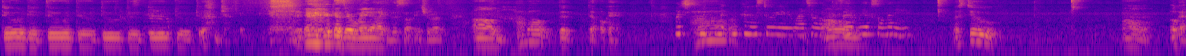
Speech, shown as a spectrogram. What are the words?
do do do do do do do do do. I'm joking. Because they're waiting like this instrumental. Um, how about the the okay? Which Uh, what, what kind of story do you want to tell? um, we have so many. Let's do. Um. Okay.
